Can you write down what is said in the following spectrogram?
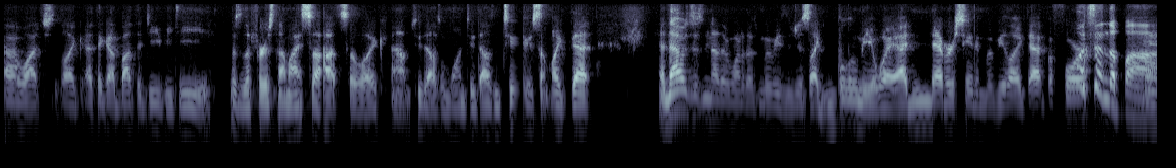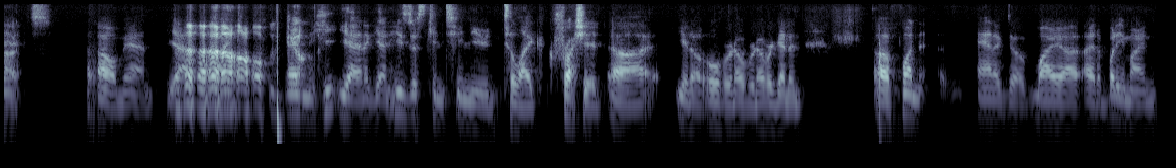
I watched. Like I think I bought the DVD. Was the first time I saw it. So like I 2001, 2002, something like that. And that was just another one of those movies that just like blew me away. I'd never seen a movie like that before. What's in the box? Oh man, yeah. Like, oh, and he yeah and again he's just continued to like crush it uh you know over and over and over again. And uh fun anecdote my uh, i had a buddy of mine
